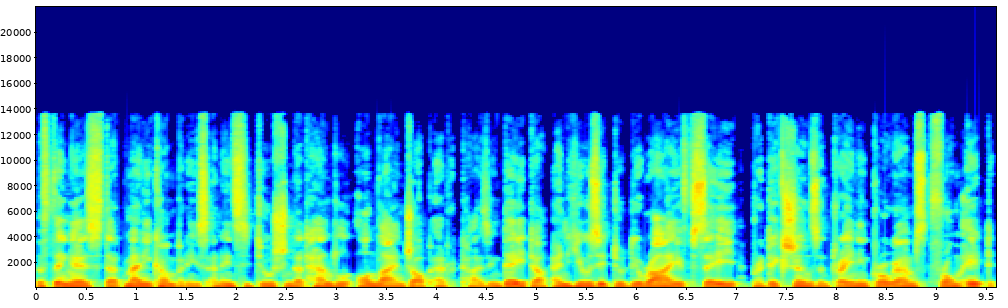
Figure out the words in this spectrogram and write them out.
The thing is that many companies and institutions that handle online job advertising data and use it to derive, say, predictions and training programs from it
